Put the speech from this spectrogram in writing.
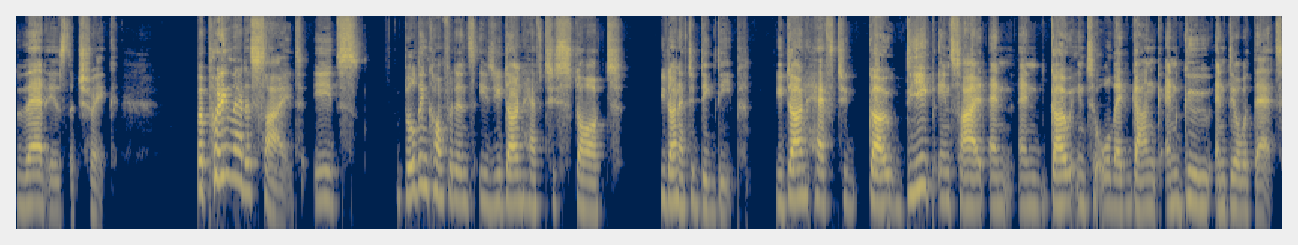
That is the trick. But putting that aside, it's building confidence is you don't have to start, you don't have to dig deep. You don't have to go deep inside and and go into all that gunk and goo and deal with that.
